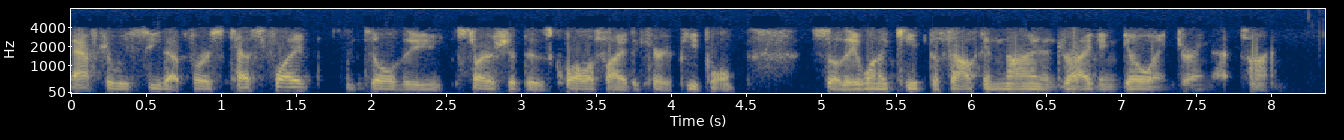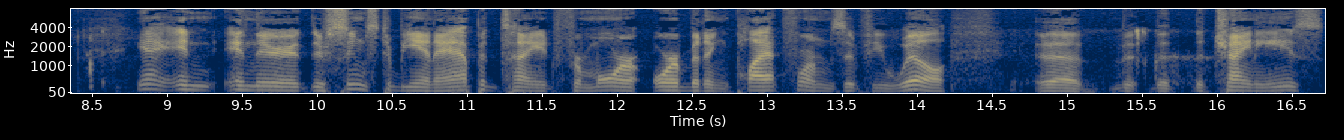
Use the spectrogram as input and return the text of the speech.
after we see that first test flight until the Starship is qualified to carry people. So they want to keep the Falcon 9 and Dragon going during that time. Yeah, and, and there there seems to be an appetite for more orbiting platforms, if you will. Uh, the, the, the Chinese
